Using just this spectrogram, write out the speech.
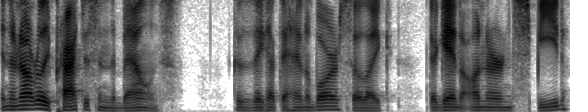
And they're not really practicing the balance because they got the handlebar. So like they're getting unearned speed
